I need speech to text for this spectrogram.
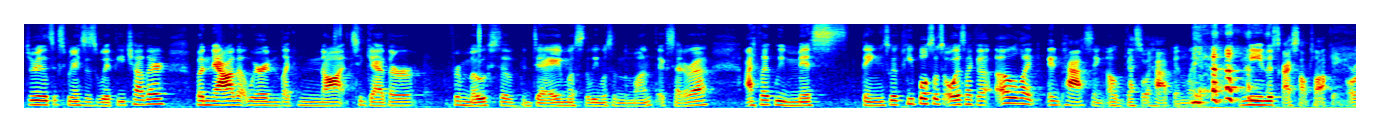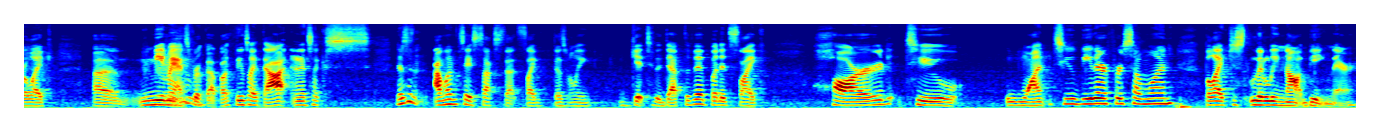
through those experiences with each other but now that we're like not together for most of the day most of the week most of the month etc i feel like we miss things with people so it's always like a oh like in passing oh guess what happened? Like me and this guy stopped talking or like um, me and my ex broke up like things like that and it's like s- doesn't i wouldn't say sucks that's like doesn't really get to the depth of it but it's like hard to want to be there for someone but like just literally not being there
